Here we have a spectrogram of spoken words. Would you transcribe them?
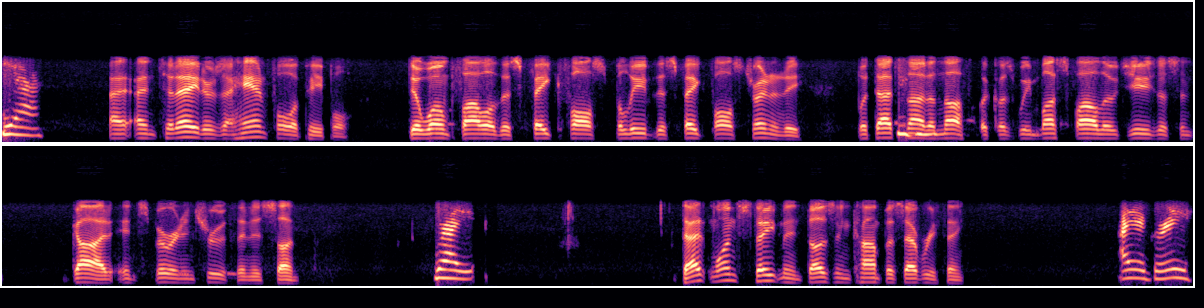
Yeah. And, and today there's a handful of people that won't follow this fake false, believe this fake false Trinity. But that's not Mhm. enough because we must follow Jesus and God in spirit and truth and His Son. Right. That one statement does encompass everything. I agree.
